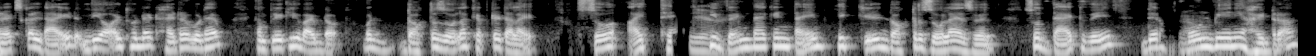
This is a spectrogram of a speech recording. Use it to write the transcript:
red skull died we all thought that hydra would have completely wiped out. But dr zola kept it alive. So i think he went back in time he killed dr zola as well. So that way there Yeah. won't be any hydra.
